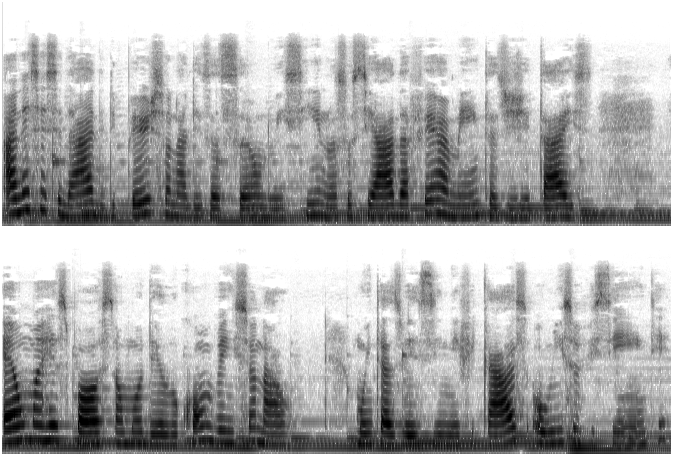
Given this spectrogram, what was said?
A necessidade de personalização do ensino associada a ferramentas digitais é uma resposta ao modelo convencional, muitas vezes ineficaz ou insuficiente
